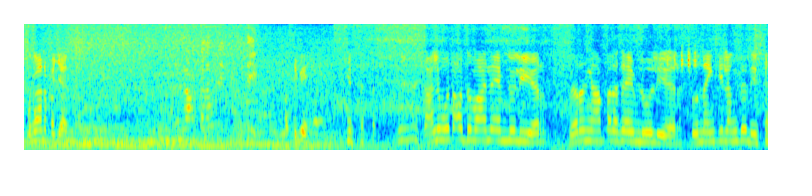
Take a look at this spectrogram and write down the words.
Magkano pa dyan? Ano lang talang 50. Ah, sige. Nakalimutan ko dumaan na M. Lulier. Meron nga pala sa M. Lulier. 290 lang dun eh.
